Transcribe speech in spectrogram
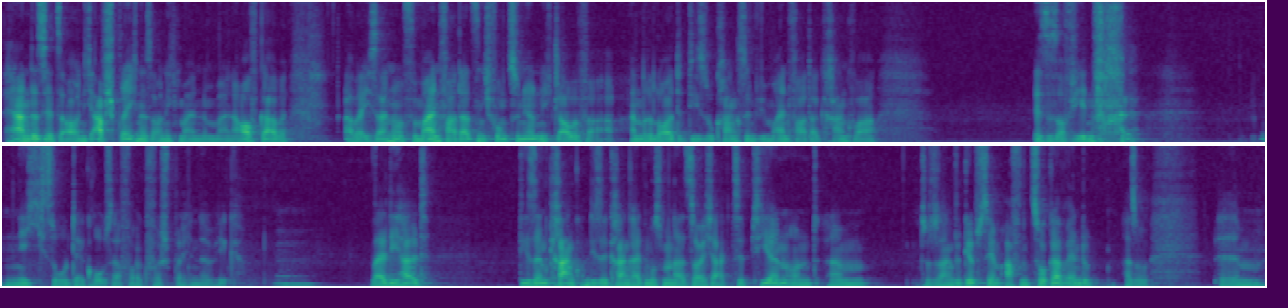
Herrn das jetzt auch nicht absprechen, das ist auch nicht meine, meine Aufgabe. Aber ich sage nur, für meinen Vater hat es nicht funktioniert und ich glaube, für andere Leute, die so krank sind, wie mein Vater krank war, ist es auf jeden Fall nicht so der groß erfolgversprechende Weg. Mhm. Weil die halt, die sind krank und diese Krankheit muss man als solche akzeptieren und ähm, sozusagen, du gibst dem Affen Zucker, wenn du, also ähm,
